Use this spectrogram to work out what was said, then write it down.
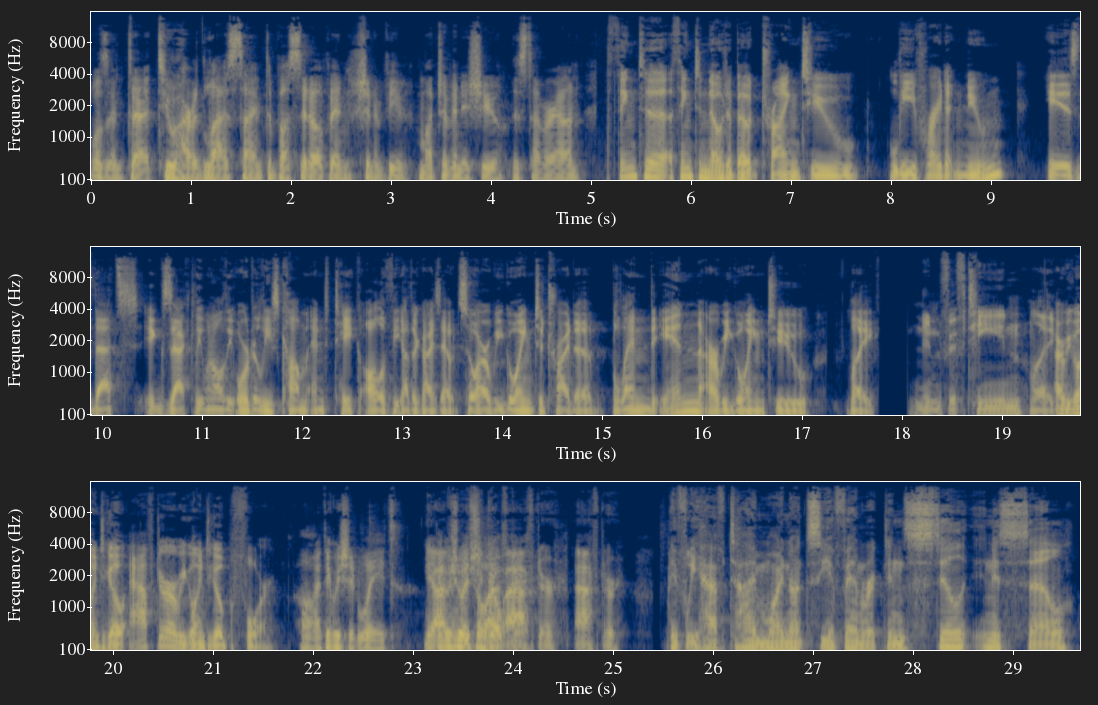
Wasn't uh, too hard last time to bust it open. Shouldn't be much of an issue this time around. thing to a thing to note about trying to leave right at noon is that's exactly when all the orderlies come and take all of the other guys out. So are we going to try to blend in? Are we going to like Noon fifteen, like are we going to go after or are we going to go before? Oh, I think we should wait. Yeah, I we think should we wait should go after. after. After. if we have time, why not see if Van Richten's still in his cell,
